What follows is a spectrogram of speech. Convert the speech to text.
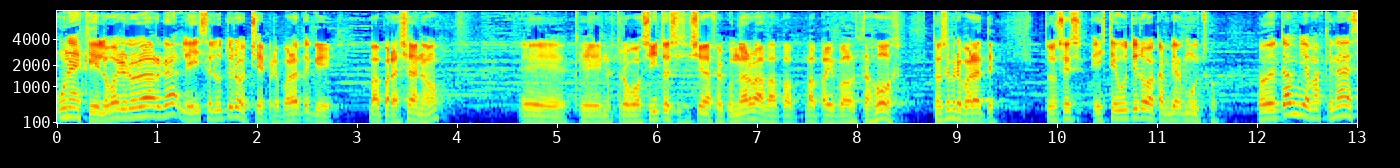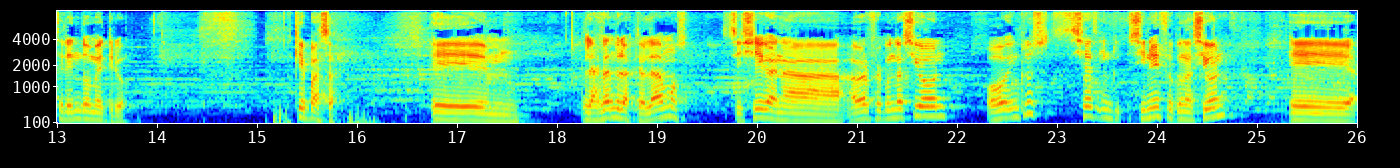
una vez que el ovario lo larga, le dice al útero, che, prepárate que va para allá, ¿no? Eh, que nuestro ovocito, si se llega a fecundar, va, va, va para ir para donde estás vos. Entonces, prepárate. Entonces, este útero va a cambiar mucho. Lo que cambia más que nada es el endometrio. ¿Qué pasa? Eh, las glándulas que hablábamos, si llegan a haber fecundación, o incluso si no hay fecundación, eh,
